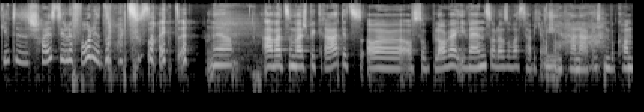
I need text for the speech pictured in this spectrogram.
gib dieses scheiß Telefon jetzt mal zur Seite. Ja. Aber zum Beispiel gerade jetzt äh, auf so Blogger-Events oder sowas, habe ich auch schon ein paar Nachrichten bekommen,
